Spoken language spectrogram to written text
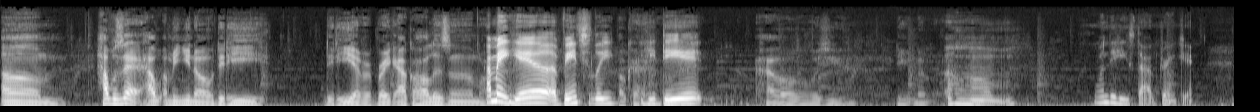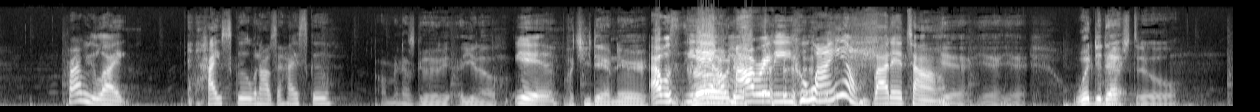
um, how was that? How I mean, you know, did he, did he ever break alcoholism? or- I mean, yeah. Eventually, Okay, he okay. did. how old was you? Do you remember? Um, when did he stop drinking? Probably like high school. When I was in high school. I mean, that's good, you know. Yeah. But you damn near. I was yeah. I'm up. already who I am by that time. Yeah, yeah, yeah. What did That's that? still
